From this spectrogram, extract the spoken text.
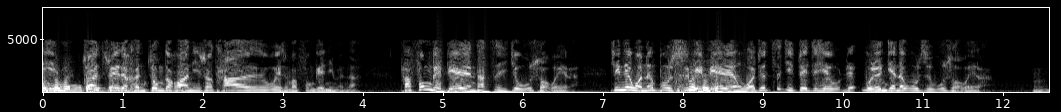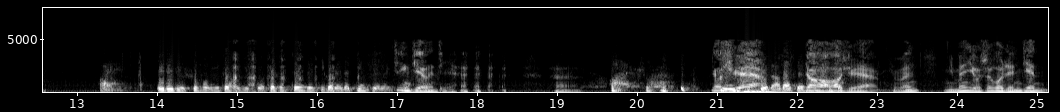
利追追的很重的话，你说他为什么封给你们呢？他封给别人，他自己就无所谓了。今天我能布施给别人，我就自己对这些人物人间的物质无所谓了。嗯，哎，对对对，师傅你这样一说，这是真是一个人的境界问题。境界问题。嗯，哎，是吧？要学 要好好。学。你们你们有时候人间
